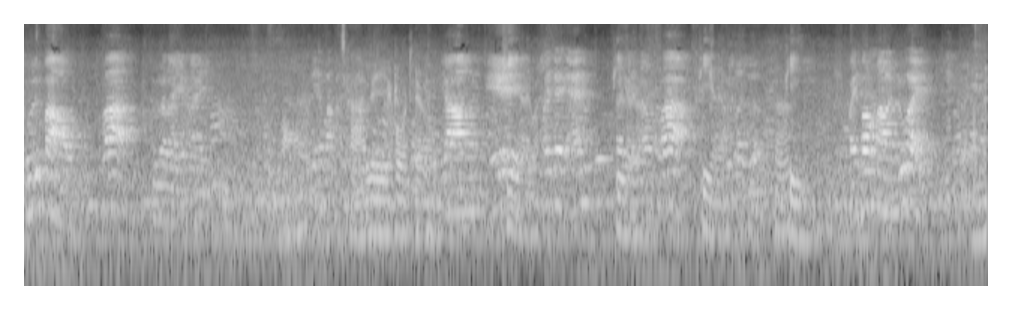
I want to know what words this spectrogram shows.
รู้หรือเปล่าว่าคืออะไรยังไงชาลีโฮเทลอย่างเอพี่อะไรวะไม่ใช่แอนพี่อะไรวะแต่ว่าพี่อะไรวะพี่ไปท่องมาด้วยทำไม่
